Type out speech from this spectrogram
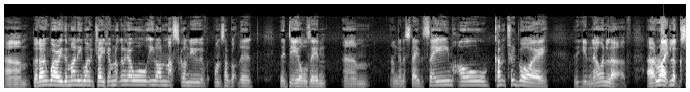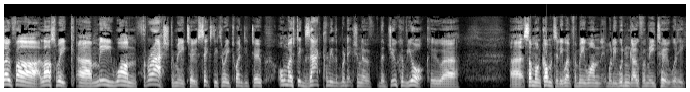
Um, but don't worry, the money won't change. I'm not going to go all Elon Musk on you once I've got the the deals in. Um, I'm going to stay the same old country boy that you know and love. Uh, right, look, so far, last week, uh, me one thrashed me two, 63 22, almost exactly the prediction of the Duke of York, who uh, uh, someone commented he went for me one, well, he wouldn't go for me two, would he?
